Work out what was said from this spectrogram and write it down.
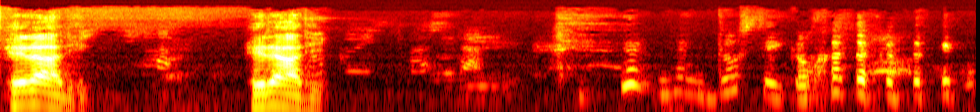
フェラーリ。フェラーリ。どうしていいか分かんなかったけど。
